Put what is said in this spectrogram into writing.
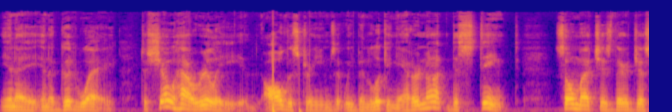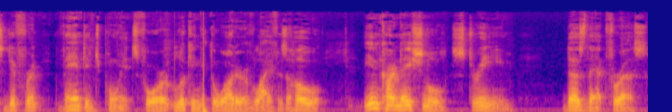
in a, in a good way to show how really all the streams that we've been looking at are not distinct so much as they're just different vantage points for looking at the water of life as a whole. The incarnational stream does that for us.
